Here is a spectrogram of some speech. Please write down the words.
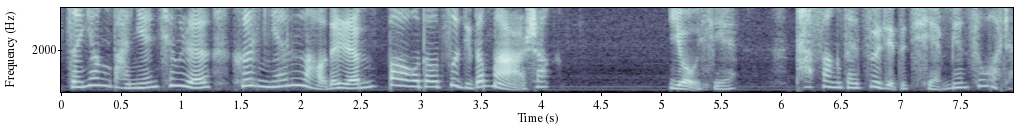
怎样把年轻人和年老的人抱到自己的马上，有些。他放在自己的前面坐着，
